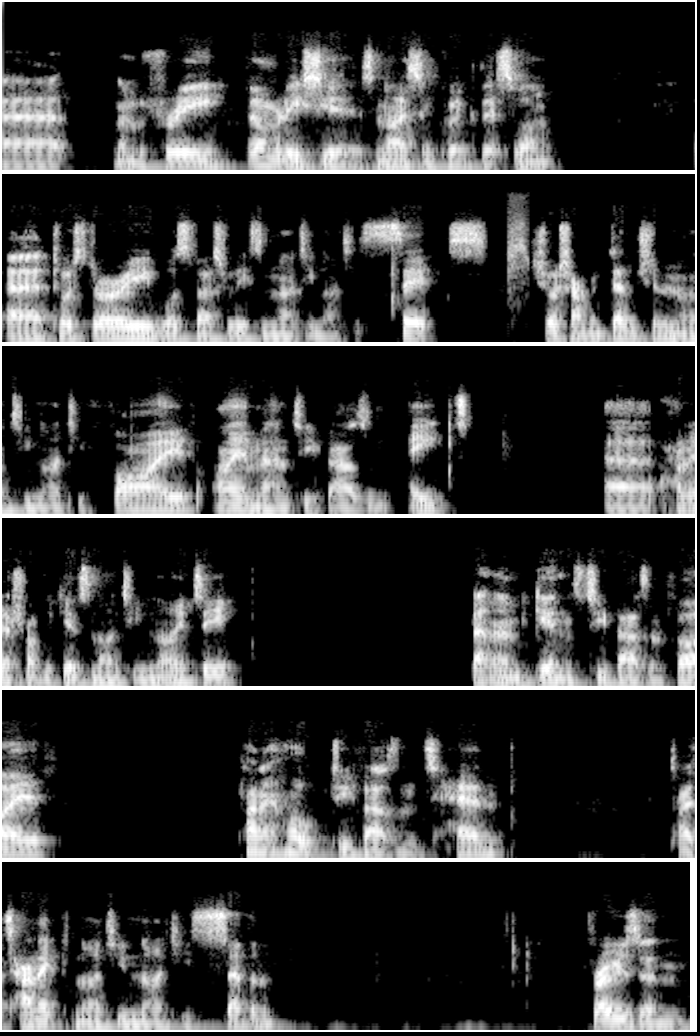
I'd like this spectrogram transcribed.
Uh, number three, film release years. Nice and quick, this one. Uh, Toy Story was first released in 1996. Shawshank Redemption, 1995. Iron Man, 2008. Uh, Honey, I Shrunk the Kids, 1990. Batman Begins, 2005. Planet Hulk, 2010. Titanic, 1997. Frozen,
